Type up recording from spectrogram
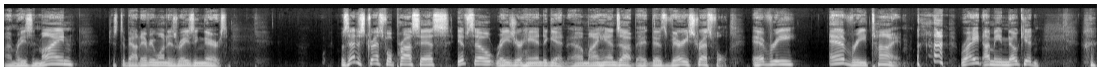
I'm raising mine. Just about everyone is raising theirs. Was that a stressful process? If so, raise your hand again. Uh, my hand's up. Uh, That's very stressful. Every every time. right? I mean, no kidding.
